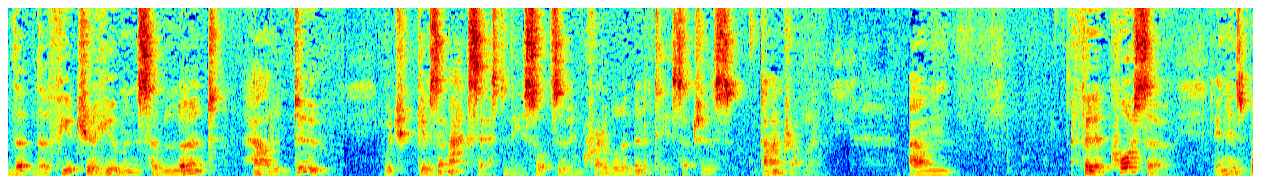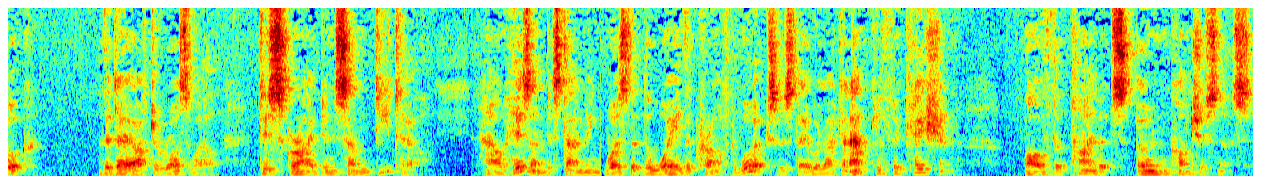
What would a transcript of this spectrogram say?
that the future humans have learnt how to do, which gives them access to these sorts of incredible abilities, such as time traveling. Um, Philip Corso, in his book The Day After Roswell, described in some detail how his understanding was that the way the craft works was they were like an amplification of the pilot's own consciousness.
